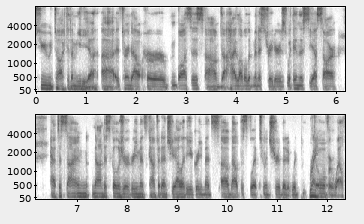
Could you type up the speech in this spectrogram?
to talk to the media. Uh, it turned out her bosses, um, the high level administrators within the CSR, had to sign non disclosure agreements, confidentiality agreements about the split to ensure that it would right. go over well.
